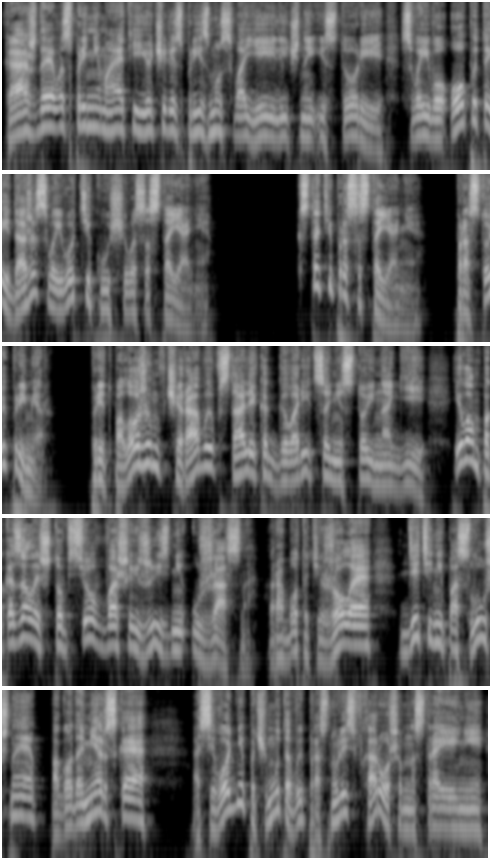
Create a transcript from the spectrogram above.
Каждая воспринимает ее через призму своей личной истории, своего опыта и даже своего текущего состояния. Кстати, про состояние. Простой пример. Предположим, вчера вы встали, как говорится, не с той ноги, и вам показалось, что все в вашей жизни ужасно. Работа тяжелая, дети непослушные, погода мерзкая, а сегодня почему-то вы проснулись в хорошем настроении,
